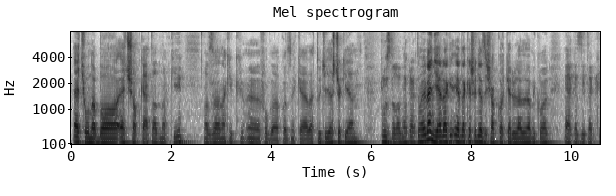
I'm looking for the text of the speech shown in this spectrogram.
egy hónapban egy sapkát adnak ki, azzal nekik ö, foglalkozni kellett. Úgyhogy ez csak ilyen plusz dolognak raktam. Hogy mennyi érde- érdekes, hogy ez is akkor kerül elő, amikor elkezditek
